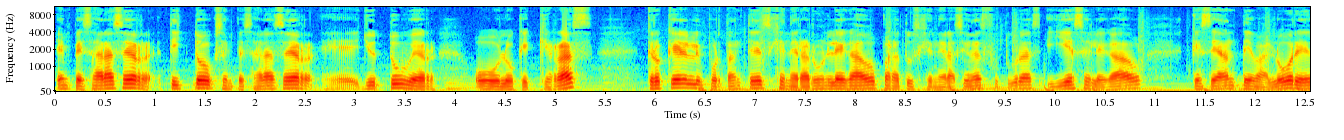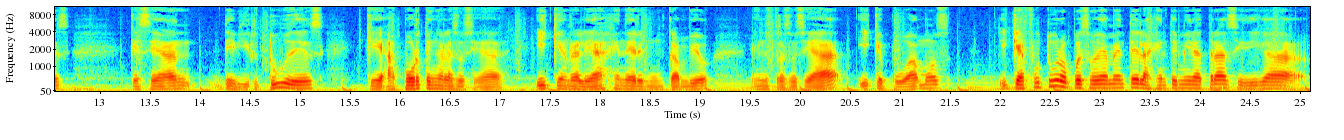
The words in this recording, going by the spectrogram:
empezar a hacer TikToks, empezar a hacer eh, YouTuber o lo que querrás, Creo que lo importante es generar un legado para tus generaciones futuras y ese legado que sean de valores, que sean de virtudes, que aporten a la sociedad y que en realidad generen un cambio en nuestra sociedad y que podamos y que a futuro pues obviamente la gente mire atrás y diga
